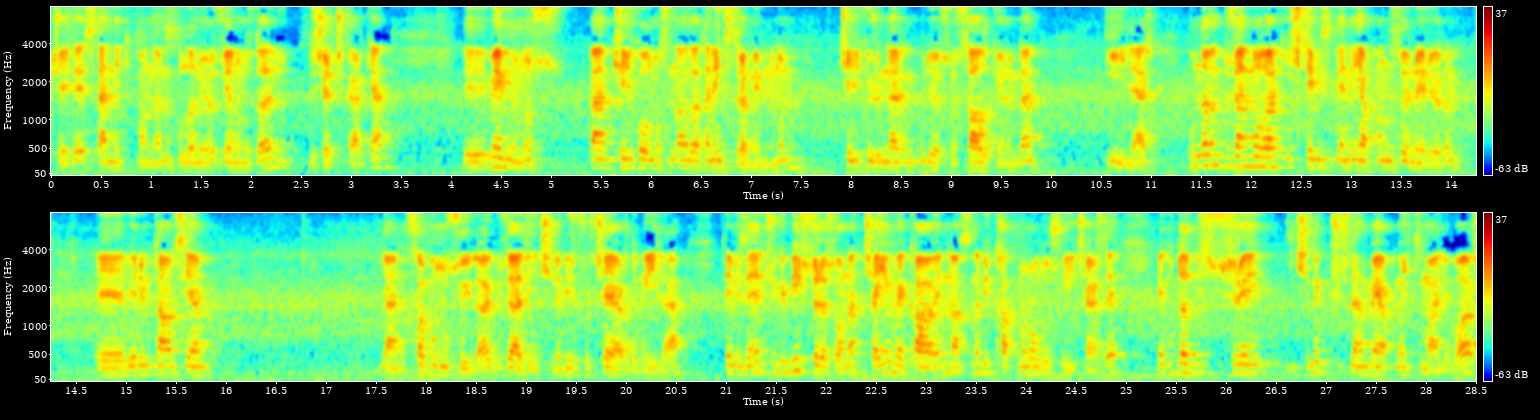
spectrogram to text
şeyde Stanley ekipmanlarını kullanıyoruz yanımızda dışarı çıkarken. Ee, memnunuz. Ben çelik olmasından zaten ekstra memnunum. Çelik ürünlerin biliyorsunuz sağlık yönünden iyiler. Bunların düzenli olarak iç temizliklerini yapmanızı öneriyorum. Ee, benim tavsiyem yani sabunlu suyla güzelce içine bir fırça yardımıyla temizlenir. Çünkü bir süre sonra çayın ve kahvenin aslında bir katmanı oluşuyor içeride. E bu da bir süre içinde küflenme yapma ihtimali var.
